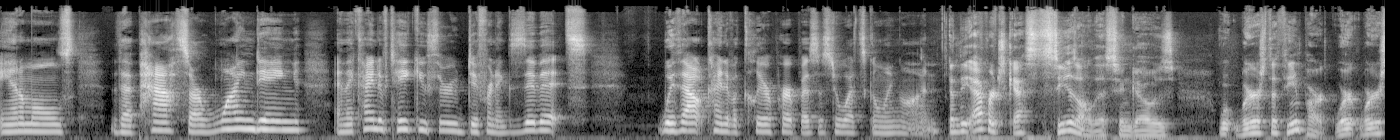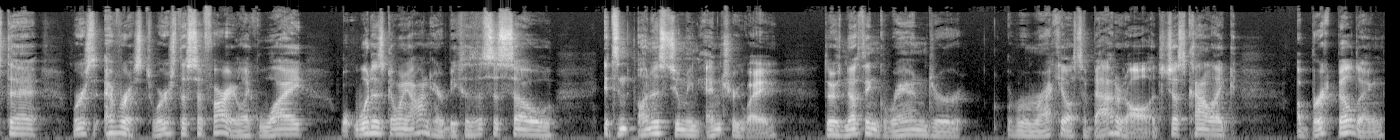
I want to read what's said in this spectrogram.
animals, the paths are winding, and they kind of take you through different exhibits without kind of a clear purpose as to what's going on. And the average guest sees all this and goes, "Where's the theme park? Where, where's the, where's Everest? Where's the safari? Like, why? What is going on here? Because this is so, it's an unassuming entryway. There's nothing grand or miraculous about it all. It's just kind of like a brick building,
